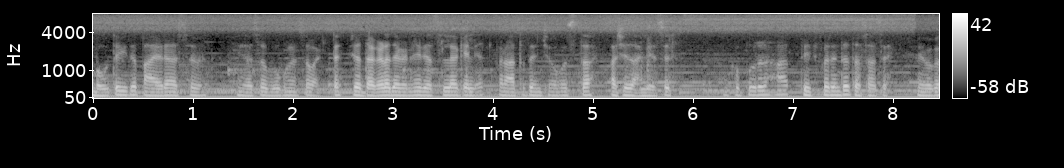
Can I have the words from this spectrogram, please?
बहुतेक इथे पायऱ्या असाव्यात असं बघून असं वाटतं ज्या दगडा दगडाने रचल्या गेल्यात पण आता त्यांची अवस्था अशी झाली असेल. पूर्ण हा तिथपर्यंत तसाच आहे. हे बघा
